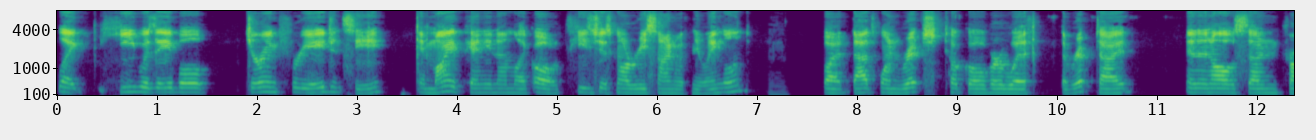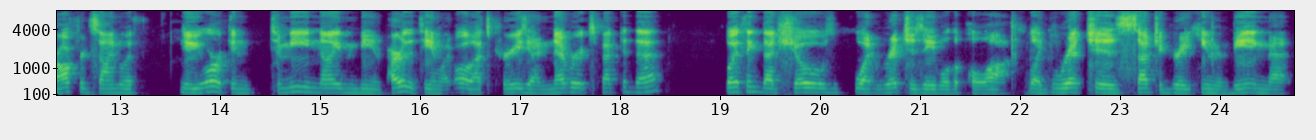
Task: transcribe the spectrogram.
like, he was able during free agency. In my opinion, I'm like, oh, he's just going to re-sign with New England. Mm-hmm. But that's when Rich took over with the Riptide, and then all of a sudden Crawford signed with New York, and to me, not even being part of the team, like, oh, that's crazy. I never expected that. But I think that shows what Rich is able to pull off. Mm-hmm. Like Rich is such a great human being that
